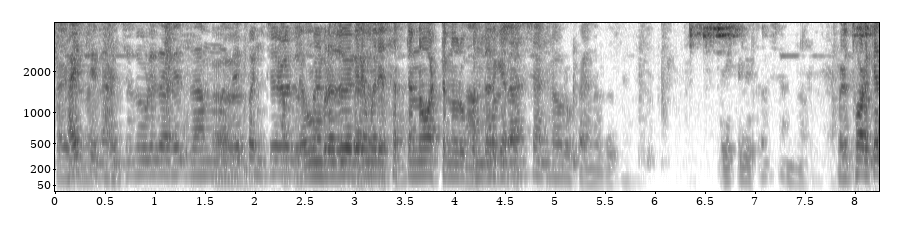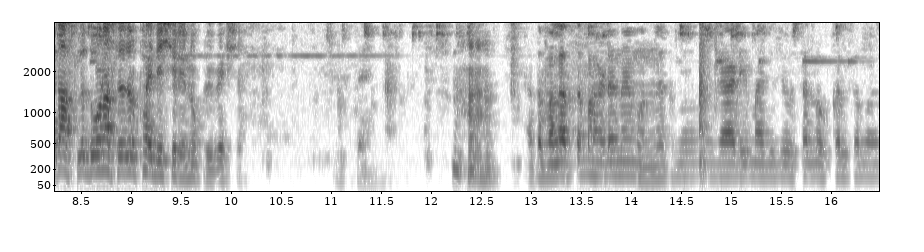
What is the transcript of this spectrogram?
काही आहेत जण ते ना, आहेत. त्यांचे जोडीदार आहेत जाममध्ये अं, पंचेचाळीस आपल्या उमरज वगैरे मध्ये. सत्त्याण्णव अठ्ठ्याण्णव रुपये दर घेतात शहाण्णव रुपयानं दूध आहे. एक लिटर शहाण्णव रुपये. म्हणजे थोडक्यात असलं दोन असले तर फायदेशीर आहे नोकरीपेक्षा. आता मला आता भाडं नाही म्हणून. तुम्ही गाडी माझी दिवसा लोकलचं मग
